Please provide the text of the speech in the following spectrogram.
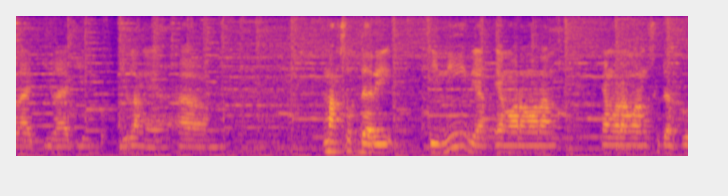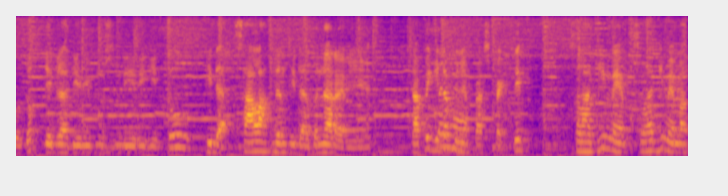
lagi-lagi untuk bilang ya um, maksud dari ini yang yang orang-orang yang orang-orang sudah godok jadilah dirimu sendiri itu tidak salah dan tidak benar ya, ya. tapi kita Benar. punya perspektif selagi mem selagi memang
